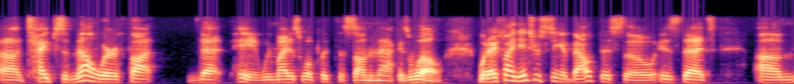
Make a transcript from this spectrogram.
uh, types of malware thought that hey we might as well put this on the mac as well. What i find interesting about this though is that um,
